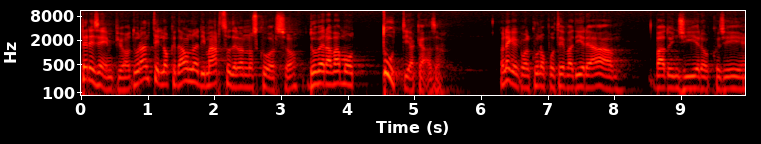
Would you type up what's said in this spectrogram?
per esempio, durante il lockdown di marzo dell'anno scorso, dove eravamo tutti a casa, non è che qualcuno poteva dire ah, vado in giro così,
